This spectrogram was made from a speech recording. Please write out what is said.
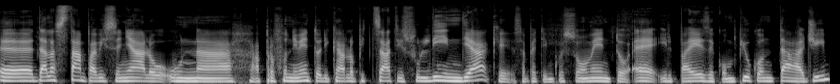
Eh, dalla stampa vi segnalo un uh, approfondimento di Carlo Pizzati sull'India, che sapete in questo momento è il paese con più contagi.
